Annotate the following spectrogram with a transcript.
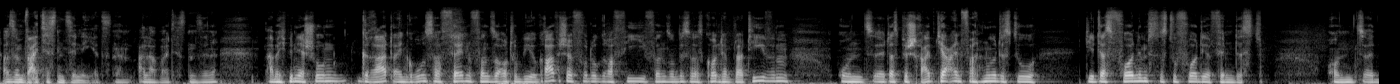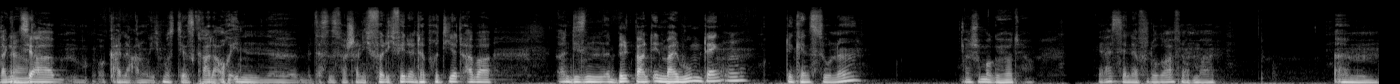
also im weitesten Sinne jetzt, ne? im allerweitesten Sinne. Aber ich bin ja schon gerade ein großer Fan von so autobiografischer Fotografie, von so ein bisschen was Kontemplativem. Und äh, das beschreibt ja einfach nur, dass du dir das vornimmst, was du vor dir findest. Und äh, da gibt's ja. keine Ahnung, ich musste jetzt gerade auch in, äh, das ist wahrscheinlich völlig fehlinterpretiert, aber an diesen Bildband In My Room denken. Den kennst du, ne? Ich schon mal gehört, ja. Wie heißt denn der Fotograf nochmal? Ähm.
